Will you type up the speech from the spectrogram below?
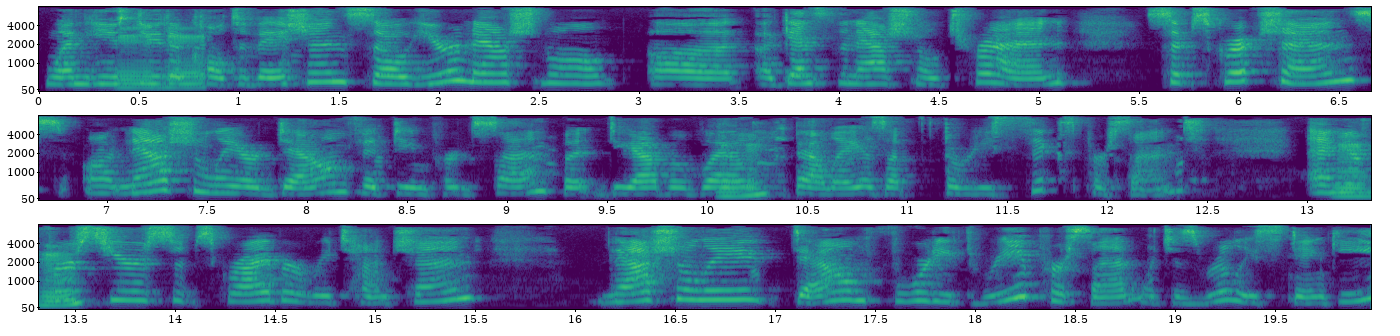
when you mm-hmm. do the mm-hmm. cultivation. So your national uh, against the national trend Subscriptions uh, nationally are down 15%, but Diablo mm-hmm. Ballet is up 36%. And your mm-hmm. first year subscriber retention nationally down 43%, which is really stinky.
